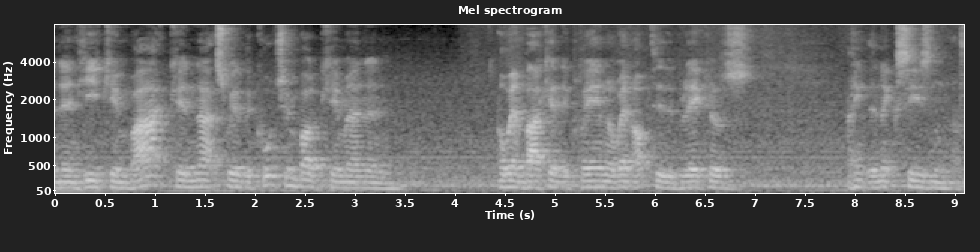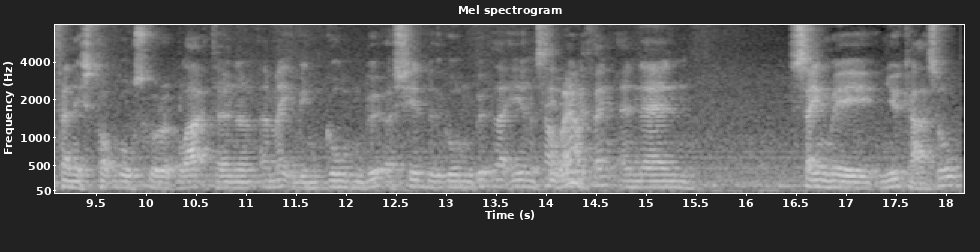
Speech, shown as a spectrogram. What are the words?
And then he came back, and that's where the coaching bug came in, and I went back into playing. I went up to the Breakers. I think the next season I finished top goal scorer at Blacktown, and I might have been Golden Boot. I shared with the Golden Boot that year in the state Oh, wow. I think, and then signed with Newcastle.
